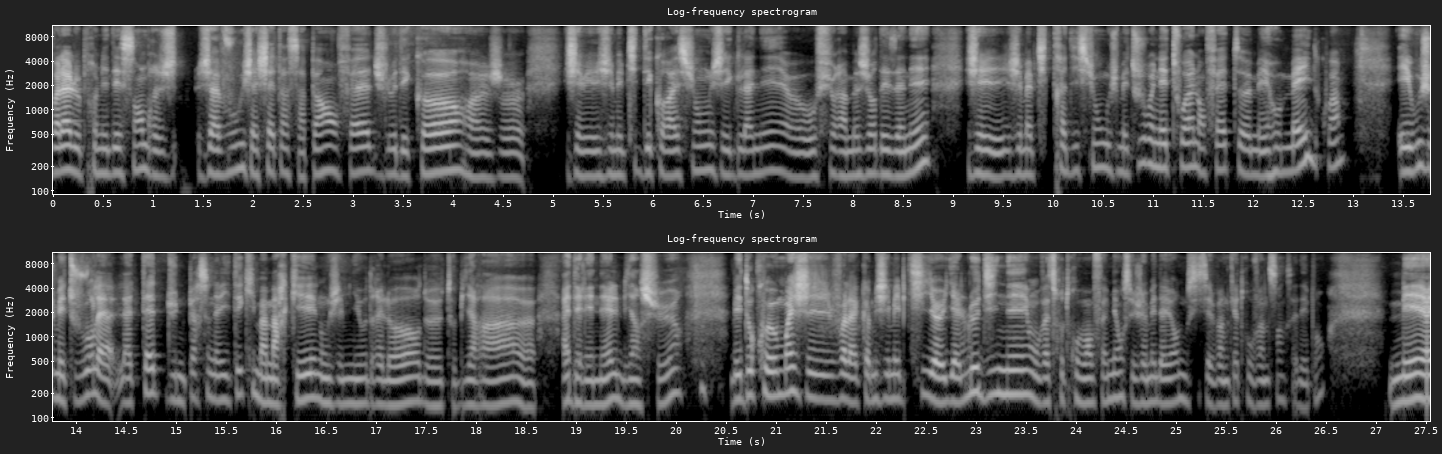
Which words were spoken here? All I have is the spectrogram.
voilà, le 1er décembre, j'avoue, j'achète un sapin en fait, je le décore, euh, je, j'ai, mes petites décorations que j'ai glanées au fur et à mesure des années. J'ai, j'ai ma petite tradition où je mets toujours une étoile en fait, mais homemade quoi et où je mets toujours la, tête d'une personnalité qui m'a marqué. Donc j'ai mis Audrey Lorde, euh, Tobira, euh, Adèle Haenel, bien sûr. Mais donc euh, moi, j'ai voilà, comme j'ai mes petits, il y a le dîner, on va se retrouver en famille. On sait jamais d'ailleurs nous si c'est le 24 ou 25, ça dépend. Mais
